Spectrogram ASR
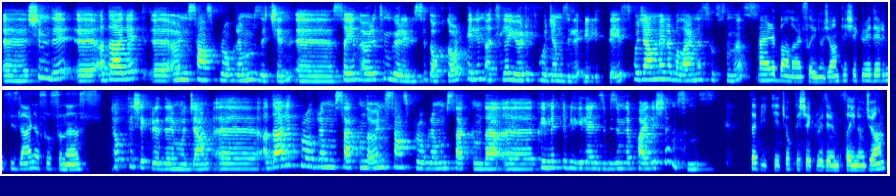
Ee, Şimdi e, Adalet e, ön lisans programımız için e, Sayın Öğretim Görevlisi Doktor Pelin Atilla Yörük hocamız ile birlikteyiz. Hocam merhabalar, nasılsınız? Merhabalar Sayın Hocam. Teşekkür ederim. Sizler nasılsınız? Çok teşekkür ederim hocam. Ee, Adalet programımız hakkında, ön lisans programımız hakkında kıymetli bilgilerinizi bizimle paylaşır mısınız? Tabii ki çok teşekkür ederim Sayın Hocam.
